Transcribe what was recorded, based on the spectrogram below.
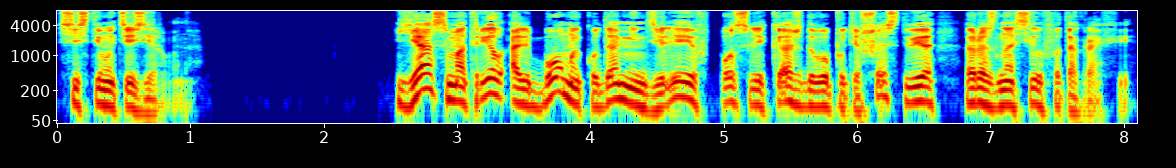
систематизировано. Я смотрел альбомы, куда Менделеев после каждого путешествия разносил фотографии.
